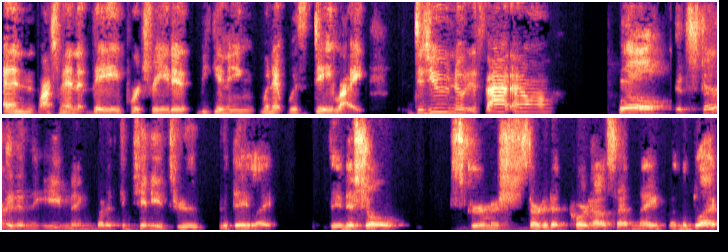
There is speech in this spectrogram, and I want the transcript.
And Watchmen, they portrayed it beginning when it was daylight. Did you notice that at all? Well, it started in the evening, but it continued through the daylight. The initial skirmish started at the courthouse that night when the black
